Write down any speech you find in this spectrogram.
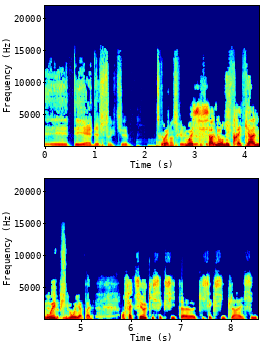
et t'es indestructible. Tu Ouais, que ouais, c'est ça. Nous, on est très calme, oui. Et puis bon, il y a pas de. En fait, c'est eux qui s'excitent, euh, qui s'excitent là, essayer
